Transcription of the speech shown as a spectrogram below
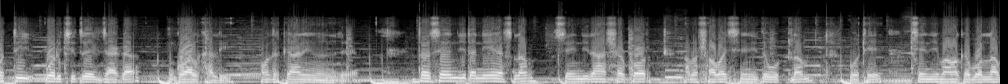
অতি পরিচিত এক জায়গা, গোয়ালখালি। আমাদের কেরানীগঞ্জে। তো সিএনজিটা নিয়ে আসলাম। সিএনজিটা আসার পর আমরা সবাই সিএনজিতে উঠলাম, উঠে সিএনজি মামাকে বললাম,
